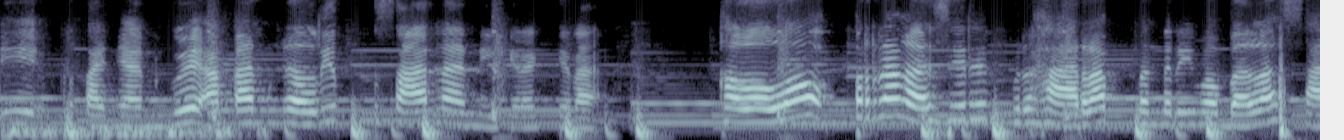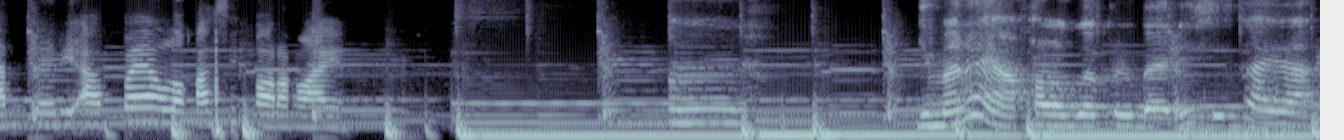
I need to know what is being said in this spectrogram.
ini pertanyaan gue akan ngelit ke sana nih kira-kira. Kalau lo pernah gak sih, Rin, berharap menerima balasan dari apa yang lo kasih ke orang lain? Gimana ya kalau gue pribadi sih kayak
